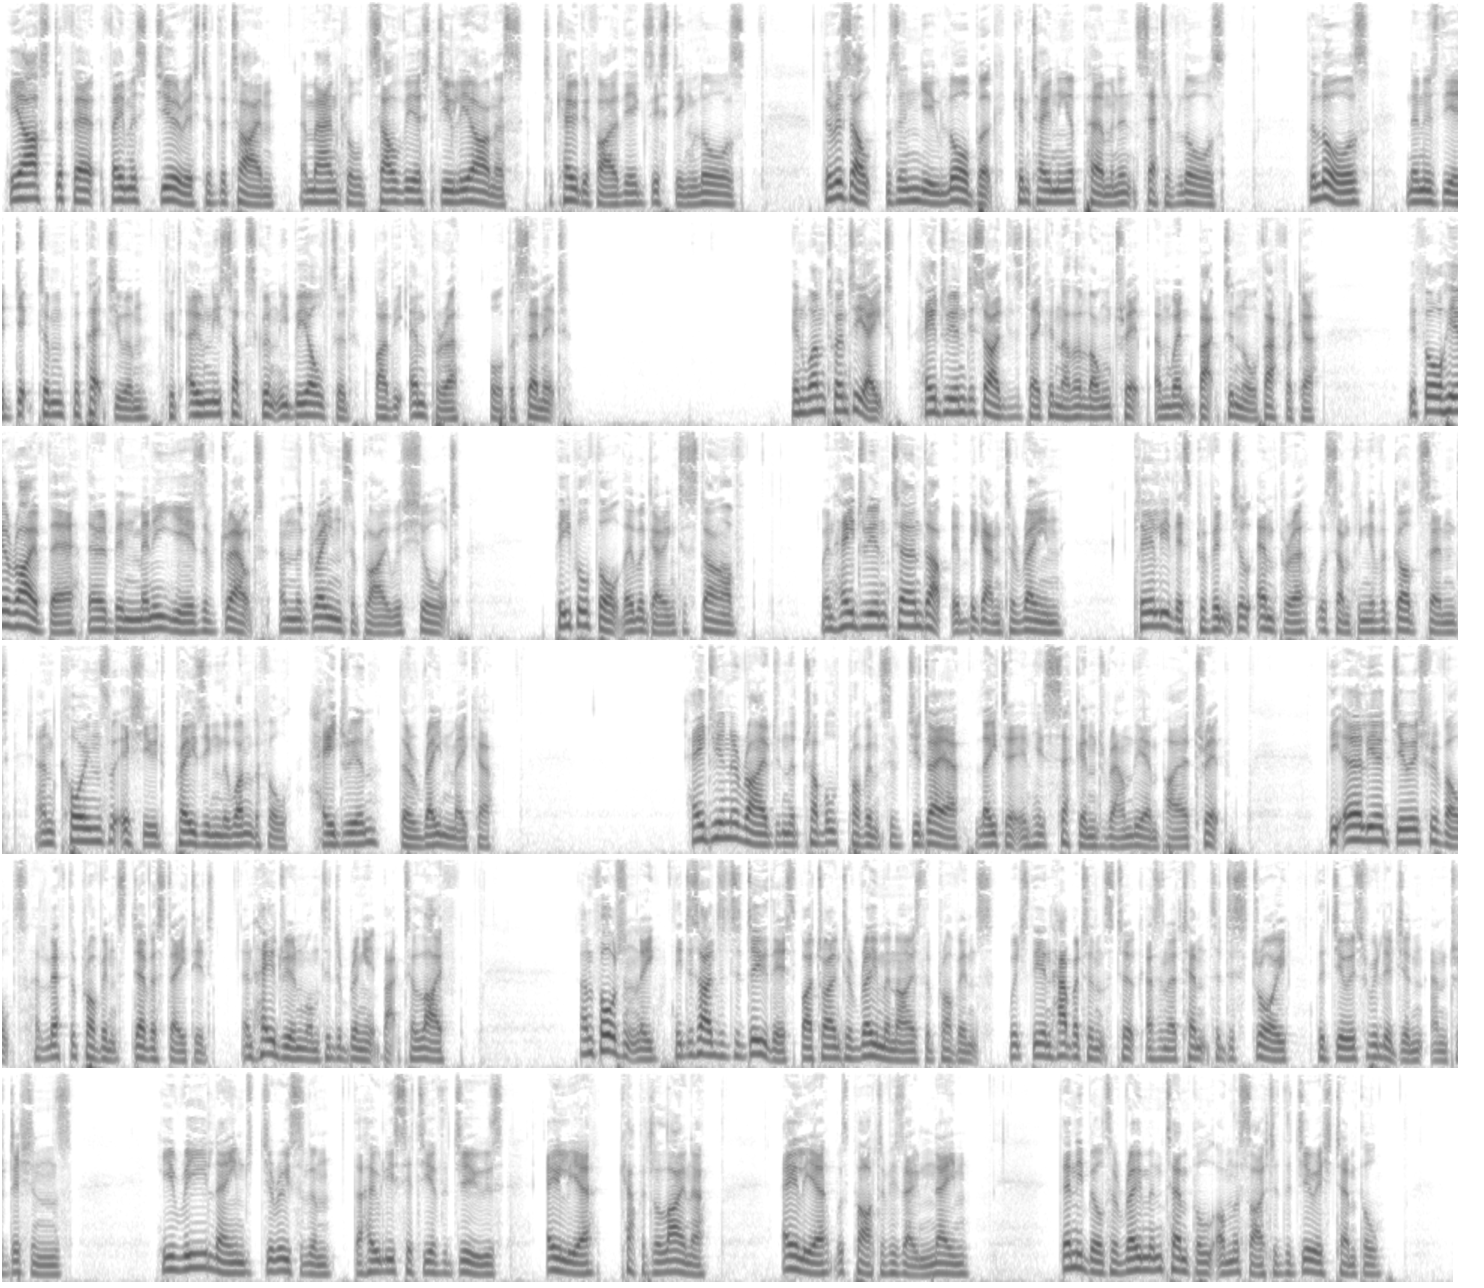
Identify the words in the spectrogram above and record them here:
He asked a fa- famous jurist of the time, a man called Salvius Julianus, to codify the existing laws. The result was a new law book containing a permanent set of laws. The laws, known as the Edictum Perpetuum, could only subsequently be altered by the Emperor or the Senate. In 128, Hadrian decided to take another long trip and went back to North Africa. Before he arrived there, there had been many years of drought, and the grain supply was short. People thought they were going to starve. When Hadrian turned up, it began to rain. Clearly, this provincial emperor was something of a godsend, and coins were issued praising the wonderful Hadrian the Rainmaker. Hadrian arrived in the troubled province of Judea later in his second round the empire trip. The earlier Jewish revolts had left the province devastated, and Hadrian wanted to bring it back to life. Unfortunately, he decided to do this by trying to Romanize the province, which the inhabitants took as an attempt to destroy the Jewish religion and traditions. He renamed Jerusalem, the holy city of the Jews, Aelia Capitolina. Aelia was part of his own name. Then he built a Roman temple on the site of the Jewish temple.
